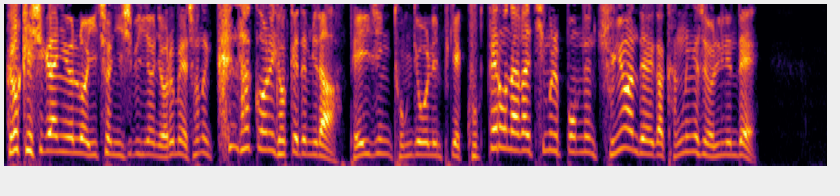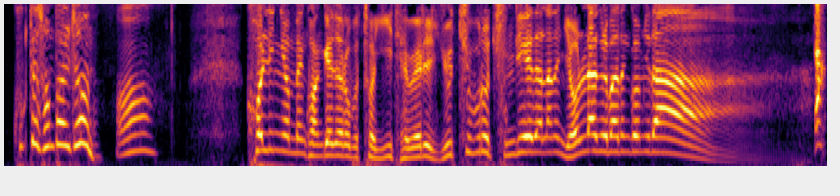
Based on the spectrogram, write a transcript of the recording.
그렇게 시간이 흘러 2021년 여름에 저는 큰 사건을 겪게 됩니다. 베이징 동계올림픽에 국대로 나갈 팀을 뽑는 중요한 대회가 강릉에서 열리는데 국대 선발전 어, 컬링 연맹 관계자로부터 이 대회를 유튜브로 중계해 달라는 연락을 받은 겁니다. 딱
